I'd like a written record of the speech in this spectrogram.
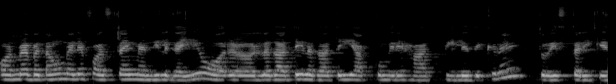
और मैं बताऊँ, मैंने फ़र्स्ट टाइम मेहंदी लगाई है और लगाते लगाते ही आपको मेरे हाथ पीले दिख रहे हैं तो इस तरीके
